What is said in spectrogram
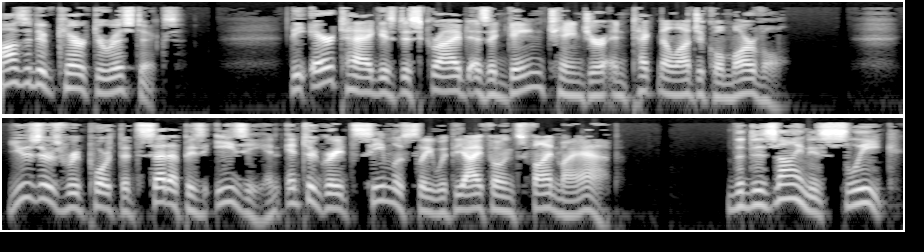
Positive characteristics. The AirTag is described as a game-changer and technological marvel. Users report that setup is easy and integrates seamlessly with the iPhone's Find My app. The design is sleek,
